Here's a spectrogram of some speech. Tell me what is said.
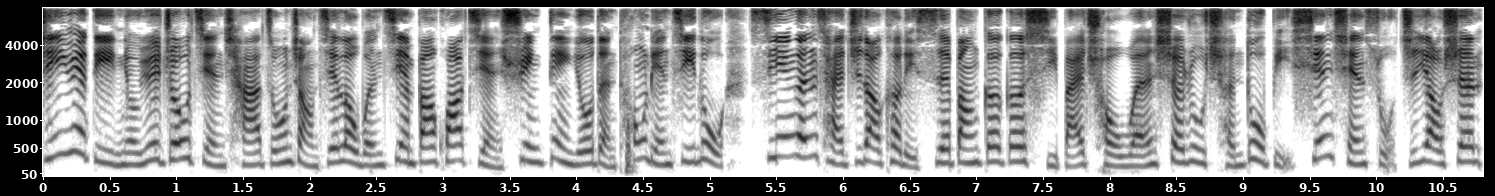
十一月底，纽约州检察总长揭露文件，包括简讯、电邮等通联记录。CNN 才知道克里斯帮哥哥洗白丑闻涉入程度比先前所知要深。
